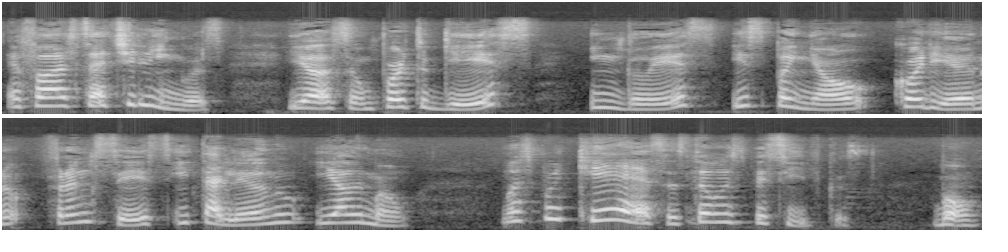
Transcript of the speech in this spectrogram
é falar sete línguas, e elas são português, inglês, espanhol, coreano, francês, italiano e alemão. Mas por que essas tão específicas? Bom,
